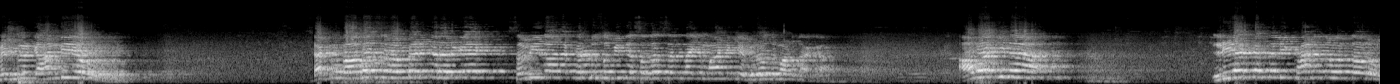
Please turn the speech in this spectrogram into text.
ಮಿಸ್ಟರ್ ಗಾಂಧಿ ಅವರು ಡಾಕ್ಟರ್ ಬಾಬಾ ಸಾಹೇಬ್ ಅಂಬೇಡ್ಕರ್ ಅವರಿಗೆ ಸಂವಿಧಾನ ಕರಡು ಸಮಿತಿಯ ಸದಸ್ಯರನ್ನಾಗಿ ಮಾಡಲಿಕ್ಕೆ ವಿರೋಧ ಮಾಡಿದಾಗ ಅವಾಗಿನ ಲಿಯಾಕತ್ ಅಲಿ ಖಾನ್ ಅನ್ನುವಂಥವರು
